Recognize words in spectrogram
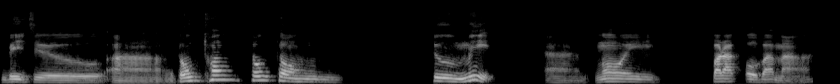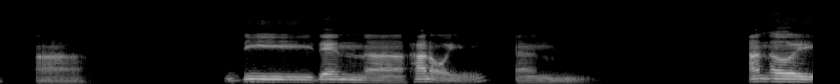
ví dụ à, tổng thống tổng thống từ Mỹ uh, ngôi Barack Obama uh, đi đến uh, Hà Nội um, anh ơi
